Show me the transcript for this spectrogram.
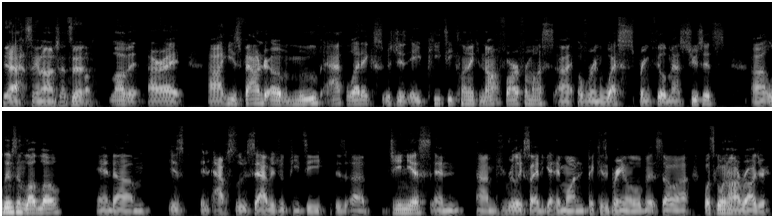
Yeah. St. Onge. That's it. Love it. All right. Uh, he's founder of Move Athletics, which is a PT clinic not far from us uh, over in West Springfield, Massachusetts. Uh, lives in Ludlow and um, is an absolute savage with PT. Is a genius, and I'm just really excited to get him on and pick his brain a little bit. So, uh, what's going on, Roger?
